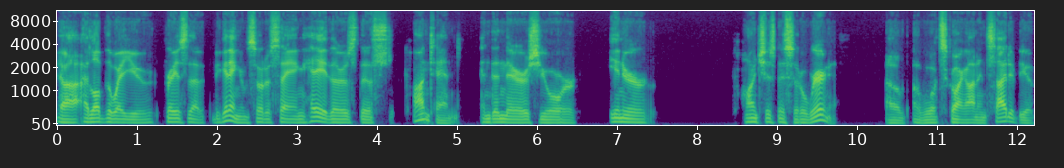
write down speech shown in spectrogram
Yeah, I love the way you phrased that at the beginning of sort of saying, hey, there's this content, and then there's your inner consciousness and awareness. of, of what's going on inside of you.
